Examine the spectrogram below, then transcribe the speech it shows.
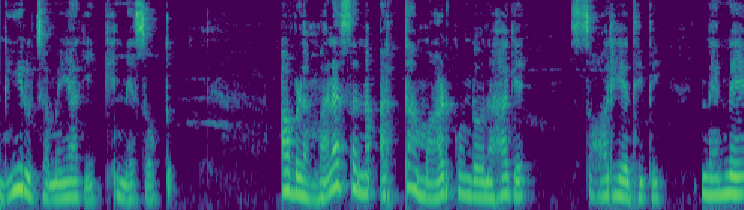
ನೀರು ಜಮೆಯಾಗಿ ಕೆನ್ನೆ ಸೋಕ್ತು ಅವಳ ಮನಸ್ಸನ್ನು ಅರ್ಥ ಮಾಡಿಕೊಂಡೋನ ಹಾಗೆ, ಸಾರಿ ಅದಿತಿ, ನಿನ್ನೆ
